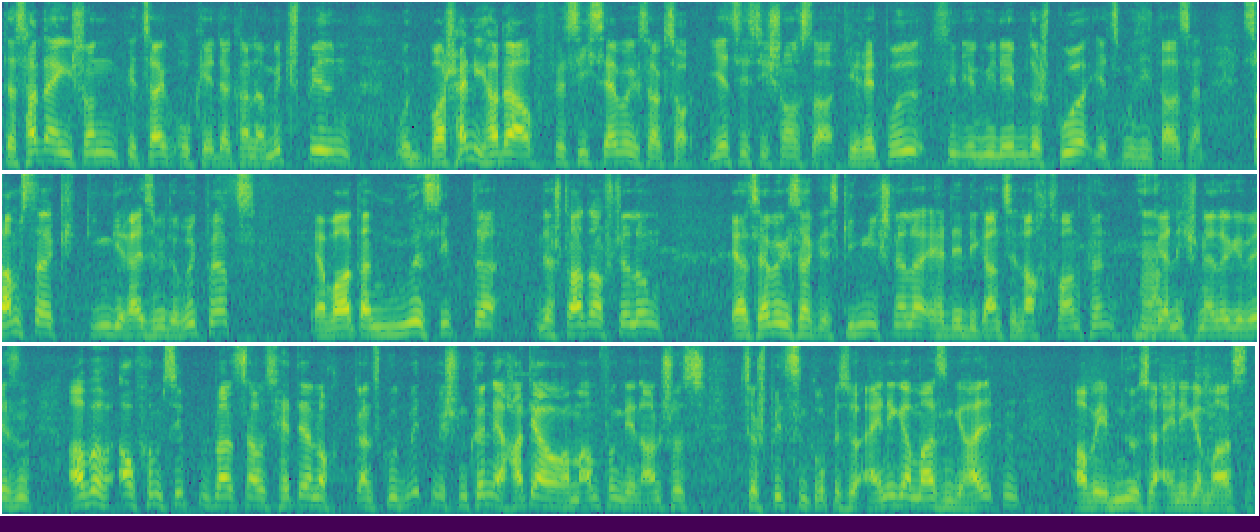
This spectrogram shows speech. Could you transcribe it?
das hat eigentlich schon gezeigt, okay, da kann er mitspielen. Und wahrscheinlich hat er auch für sich selber gesagt, so, jetzt ist die Chance da. Die Red Bull sind irgendwie neben der Spur, jetzt muss ich da sein. Samstag ging die Reise wieder rückwärts. Er war dann nur Siebter in der Startaufstellung. Er hat selber gesagt, es ging nicht schneller, er hätte die ganze Nacht fahren können, ja. wäre nicht schneller gewesen. Aber auch vom siebten Platz aus hätte er noch ganz gut mitmischen können. Er hat ja auch am Anfang den Anschluss zur Spitzengruppe so einigermaßen gehalten, aber eben nur so einigermaßen.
